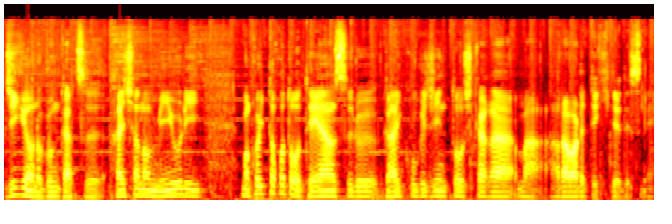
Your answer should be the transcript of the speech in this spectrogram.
事業の分割会社の身売りまあ、こういったことを提案する外国人投資家がまあ現れてきてですね。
